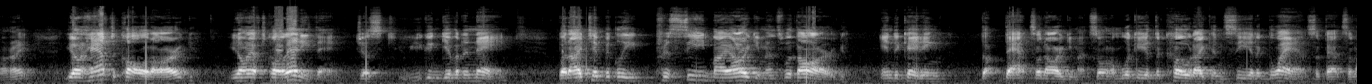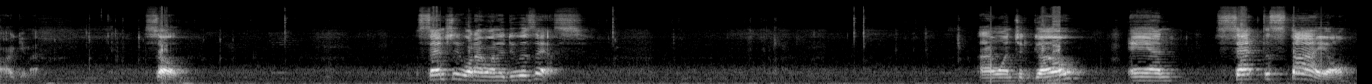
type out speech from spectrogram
All right? You don't have to call it arg. You don't have to call it anything. Just you can give it a name. But I typically precede my arguments with arg, indicating that that's an argument. So when I'm looking at the code, I can see at a glance that that's an argument. So, essentially what I want to do is this. I want to go and set the style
